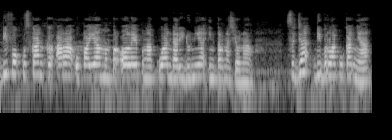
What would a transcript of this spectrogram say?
difokuskan ke arah upaya memperoleh pengakuan dari dunia internasional. Sejak diberlakukannya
